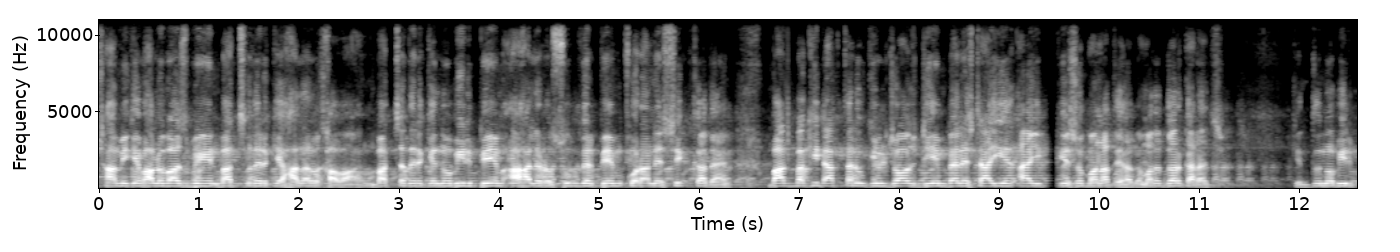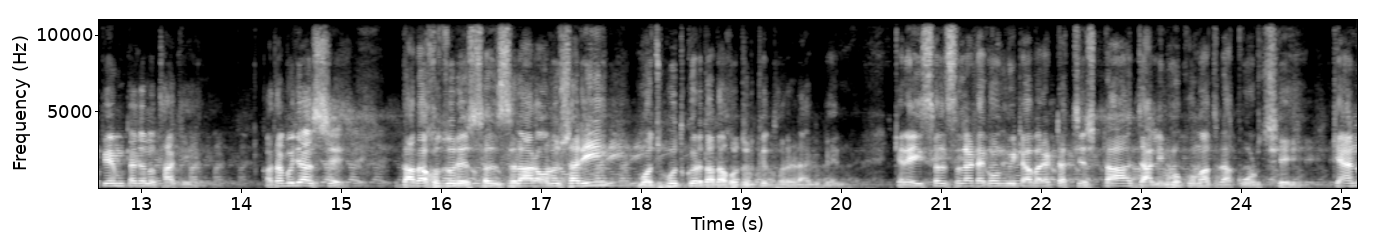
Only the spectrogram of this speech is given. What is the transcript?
স্বামীকে ভালোবাসবেন, বাচ্চাদেরকে হালাল খাওয়ান, বাচ্চাদেরকে নবীর প্রেম, আহলে রসুলদের প্রেম কোরআনের শিক্ষা দেন। বাদ বাকি ডাক্তার, উকিল, জজ, ডিএম, ব্যালেস্ট, আই আইপিএস বানাতে হবে, আমাদের দরকার আছে। কিন্তু নবীর প্রেমটা যেন থাকে। কথা বুঝে আসছে? দাদা হুজুরের সিলসিলার অনুসারী মজবুত করে দাদা হুজুরকে ধরে রাখবেন। কেন এই সিলসিলাটাকেও মিটাবার একটা চেষ্টা জালিম হুকুমাতরা করছে? কেন?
